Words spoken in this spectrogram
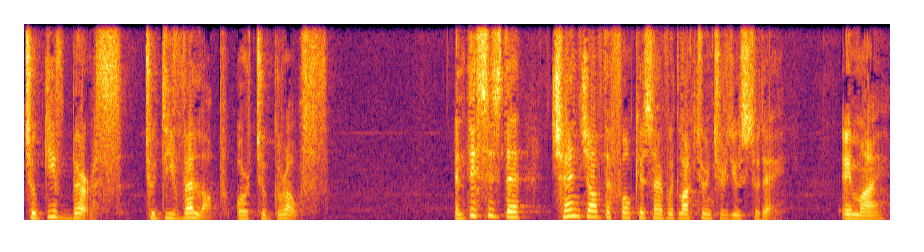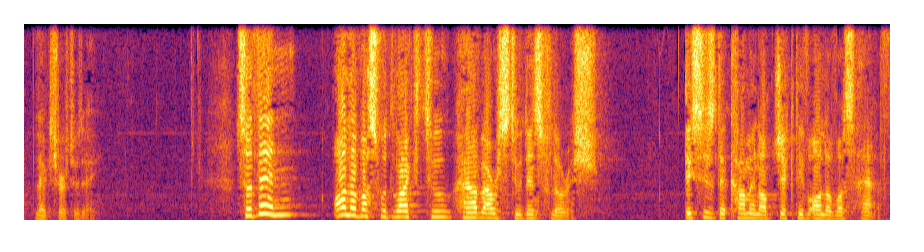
to give birth, to develop, or to growth. And this is the change of the focus I would like to introduce today in my lecture today. So then, all of us would like to have our students flourish. This is the common objective all of us have.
